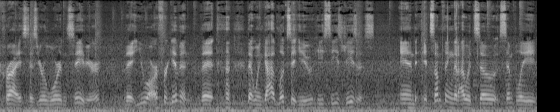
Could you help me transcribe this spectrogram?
Christ as your Lord and Savior, that you are forgiven that that when God looks at you he sees Jesus. And it's something that I would so simply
